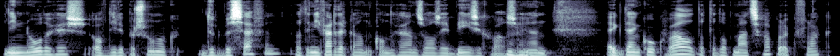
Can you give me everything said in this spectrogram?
die nodig is, of die de persoon ook doet beseffen dat hij niet verder kan, kon gaan zoals hij bezig was. Mm -hmm. En ik denk ook wel dat het op maatschappelijk vlak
